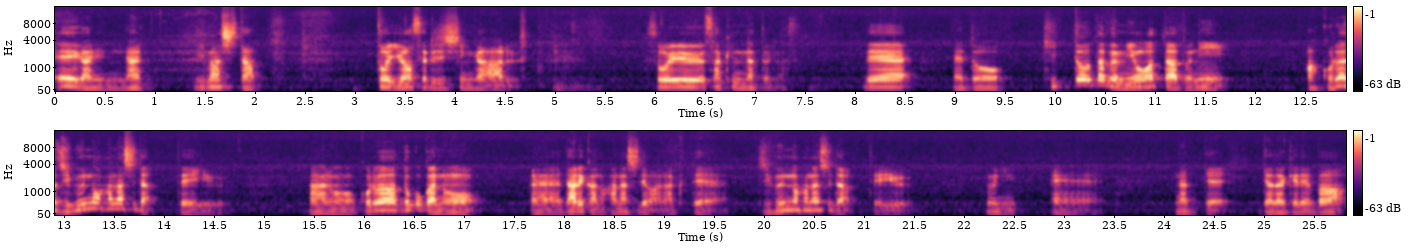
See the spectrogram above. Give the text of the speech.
映画になりましたと言わせる自信があるそういう作品になっております。でえっときっと多分見終わった後にあこれは自分の話だっていうあのこれはどこかの、えー、誰かの話ではなくて自分の話だっていうふうに、えー、なっていただければ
